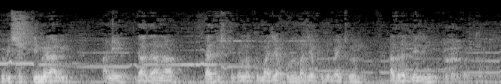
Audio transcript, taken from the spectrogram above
थोडी शक्ती मिळावी. आणि दादांना त्या दृष्टिकोनातून माझ्याकडून माझ्या कुटुंबाकडून आदरांजली प्रकट करतो.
